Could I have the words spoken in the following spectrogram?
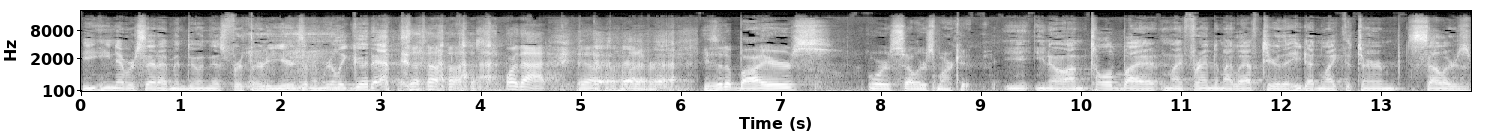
He, he never said I've been doing this for 30 years and I'm really good at it. or that, yeah, whatever. Is it a buyer's or a seller's market? You, you, know, I'm told by my friend to my left here that he doesn't like the term seller's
